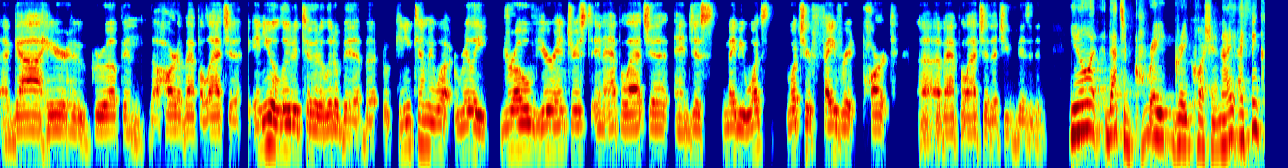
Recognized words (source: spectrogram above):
a guy here who grew up in the heart of Appalachia. And you alluded to it a little bit, but can you tell me what really drove your interest in Appalachia and just maybe what's what's your favorite part uh, of Appalachia that you visited? You know what? That's a great, great question. And I, I think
